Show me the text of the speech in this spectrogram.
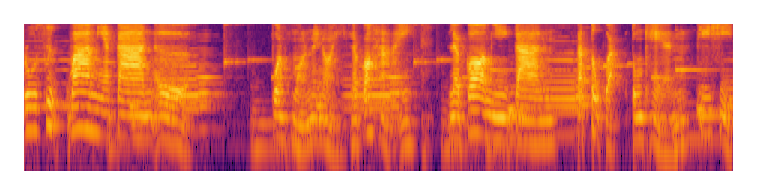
รู้สึกว่ามีอาการเออปวดหัวหน่อยๆ แล้วก็หาย แล้วก็มีการ กระตุกอะตรงแขนที่ฉีด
